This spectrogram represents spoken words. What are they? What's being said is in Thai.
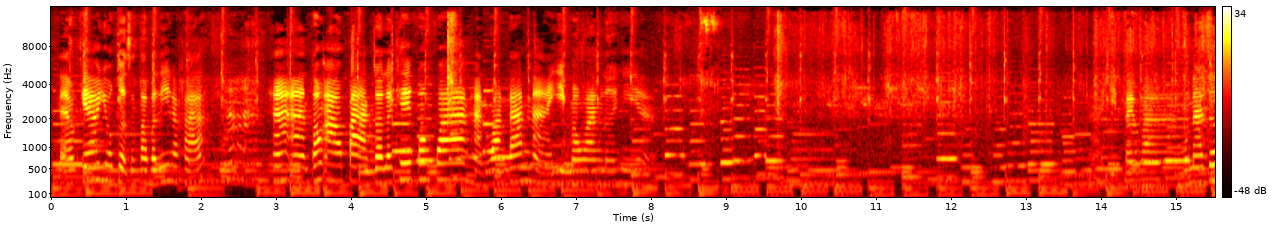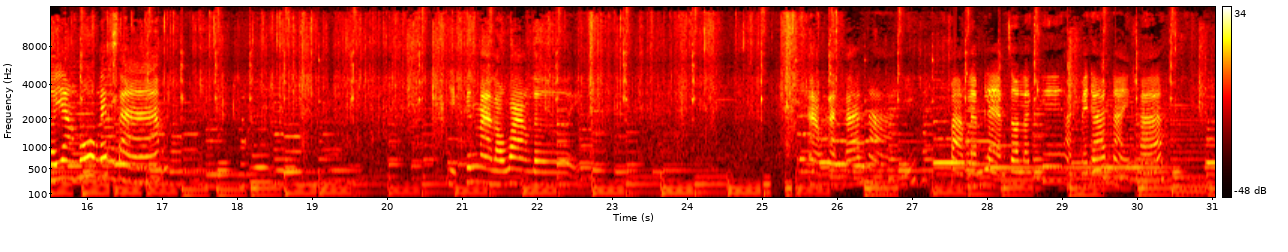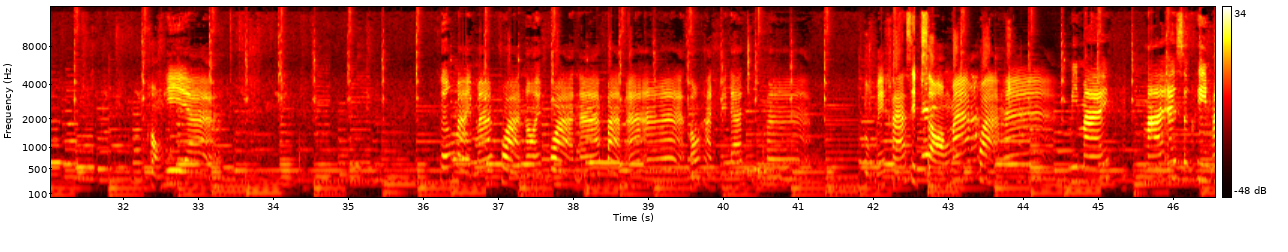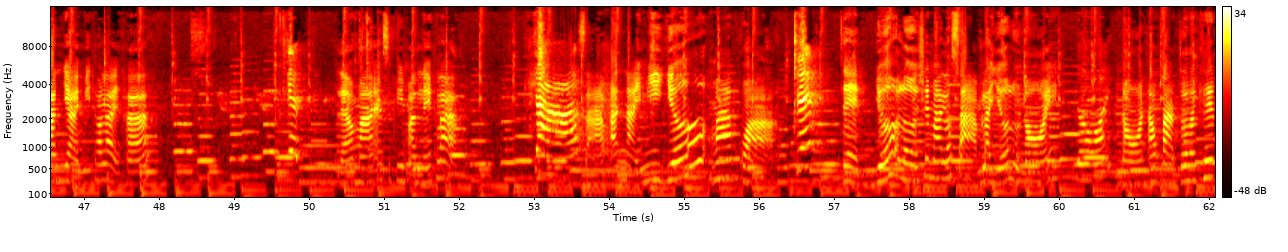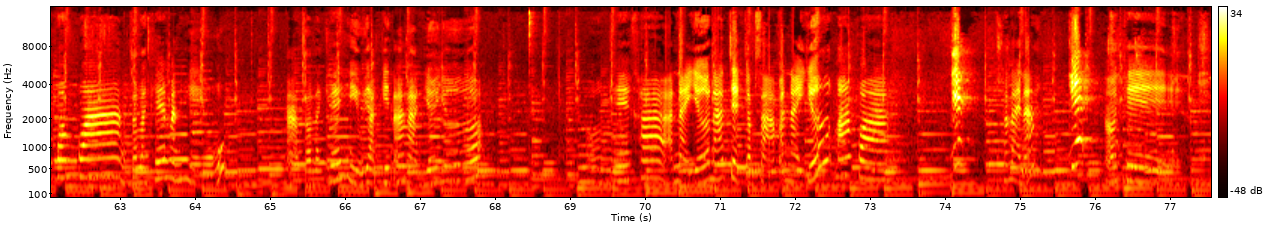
แล้วแก้วโยเกิร์ตสตรอเบอรี่นะคะห้าห้าอันต้องเอาปากจระเข้กว้างๆหันวางด้านไหนหยิบมาวางเลยเฮียหยิบไปวางโมนาเจออย่างลูกเลขสามหยิบขึ้นมาแล้ววางเลย ปากแหลมๆจระเข้หันไปด้านไหนคะ ของเฮีย เครื่องหมายมากกว่าน้อยกว่านะ ปากอ้าอ้าต้องหันไปด้านที่มาก ถูกไหมคะ 12 มากกว่า 5 มีไหมไม้ไอศครีมอันใหญ่มีเท่าไหร่คะเจ็ดแล้วไม้ไอศครีมอันเล็กล่ะสาม3อันไหนมีเยอะมากกว่าเจ็ด 7 เยอะเลยใช่ไหมแล้ว3ล่ะเยอะหรือน้อย น้อยน้อยเอาปากจระเข้กว้างๆจระเข้มันหิวอ่าจระเข้หิวอยากกินอาหารเยอะๆโอเคค่ะ อันไหนเยอะนะ 7 กับ 3 อันไหนเยอะมากกว่า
